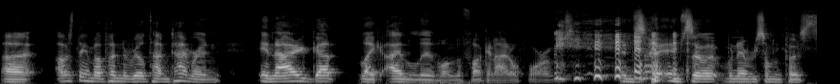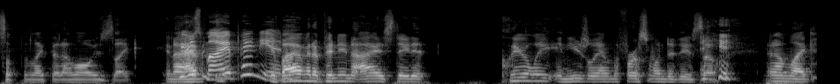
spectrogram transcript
Uh, I was thinking about putting a real time timer in, and I got like I live on the fucking Idol forums, and so, and so whenever someone posts something like that, I'm always like, and I Here's have, my opinion. if I have an opinion, I state it clearly, and usually I'm the first one to do so. and I'm like,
